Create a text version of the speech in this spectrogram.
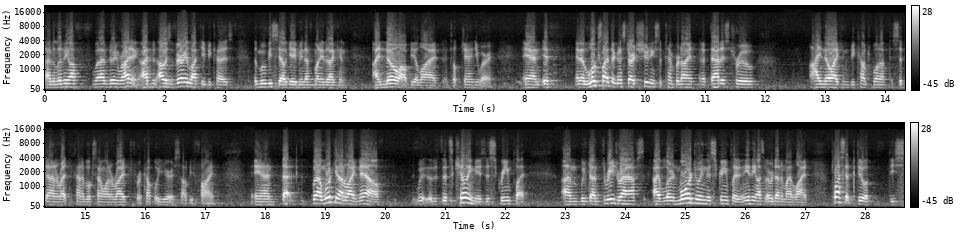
I've been living off what I'm doing writing. I've been, I was very lucky because the movie sale gave me enough money that I can, I know I'll be alive until January. And if, and it looks like they're going to start shooting September 9th, and if that is true, I know I can be comfortable enough to sit down and write the kind of books I want to write for a couple of years. I'll be fine. And that, what I'm working on right now, that's killing me is this screenplay. Um, we've done three drafts. I've learned more doing this screenplay than anything else I've ever done in my life. Plus, I have to deal with these.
